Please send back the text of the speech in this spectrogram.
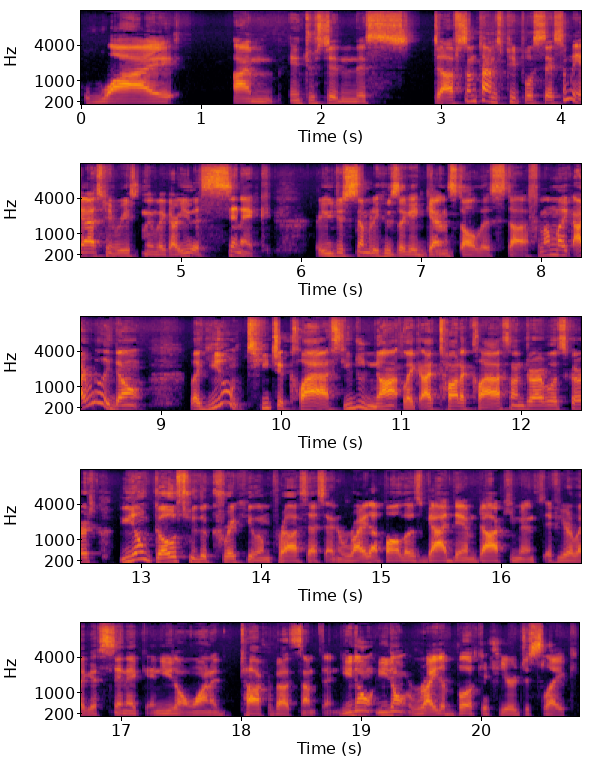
why I'm interested in this stuff. Sometimes people say, somebody asked me recently, like, are you a cynic? Are you just somebody who's like against all this stuff? And I'm like, I really don't like, you don't teach a class. You do not like, I taught a class on driverless cars. You don't go through the curriculum process and write up all those goddamn documents if you're like a cynic and you don't want to talk about something. You don't, you don't write a book if you're just like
